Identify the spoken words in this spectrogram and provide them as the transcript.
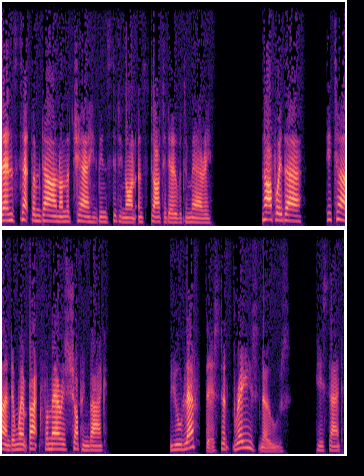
then set them down on the chair he'd been sitting on and started over to Mary. Halfway there, he turned and went back for Mary's shopping bag. You left this at Brasenose, he said,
